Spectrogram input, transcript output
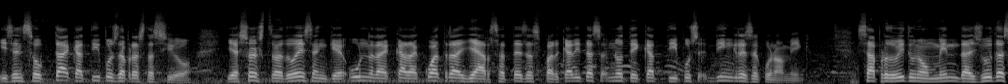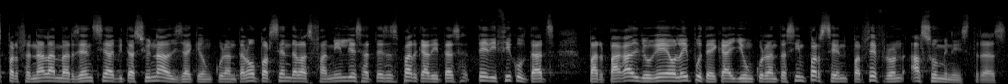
i sense optar a cap tipus de prestació. I això es tradueix en que una de cada quatre llars ateses per Càritas no té cap tipus d'ingrés econòmic s'ha produït un augment d'ajudes per frenar l'emergència habitacional, ja que un 49% de les famílies ateses per Càritas té dificultats per pagar el lloguer o la hipoteca i un 45% per fer front als subministres.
